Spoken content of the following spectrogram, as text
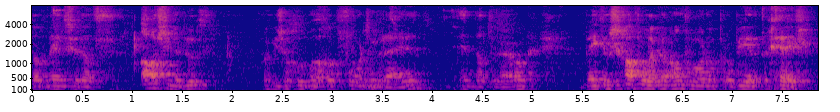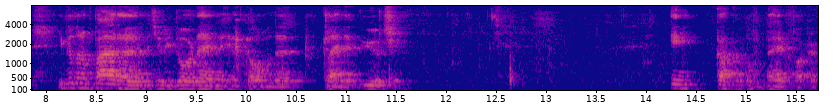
dat mensen dat, als je het doet, ook je zo goed mogelijk voor te bereiden. En dat we daar ook wetenschappelijke antwoorden proberen te geven. Ik wil er een paar uh, met jullie doornemen in het komende kleine uurtje. Inkakken of bijpakken.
